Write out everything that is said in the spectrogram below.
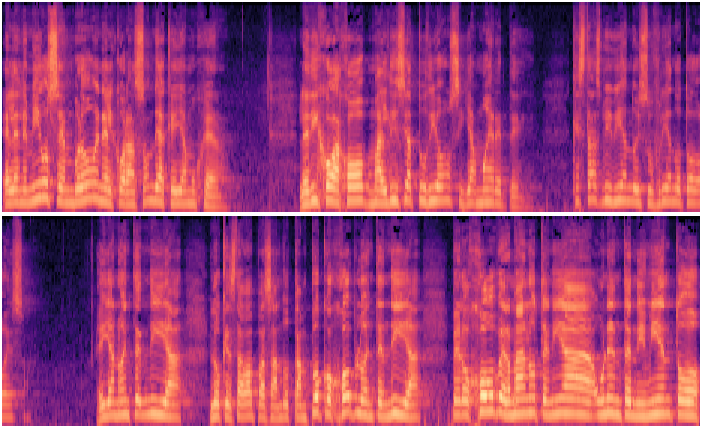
el enemigo sembró en el corazón de aquella mujer. Le dijo a Job, maldice a tu Dios y ya muérete. ¿Qué estás viviendo y sufriendo todo eso? Ella no entendía lo que estaba pasando, tampoco Job lo entendía, pero Job, hermano, tenía un entendimiento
